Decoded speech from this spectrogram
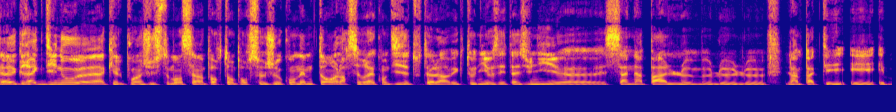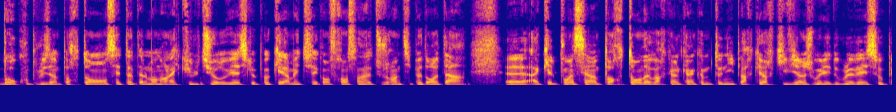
Euh, Greg, dis-nous euh, à quel point justement c'est important pour ce jeu qu'on aime tant. Alors c'est vrai qu'on disait tout à l'heure avec Tony aux États-Unis, euh, ça n'a pas le le- le- l'impact est, est- est beaucoup plus important. C'est totalement dans la culture US le poker, mais tu sais qu'en France on a toujours un petit peu de retard. Euh, à quel point c'est important d'avoir quelqu'un comme Tony Parker qui vient jouer les WSOP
